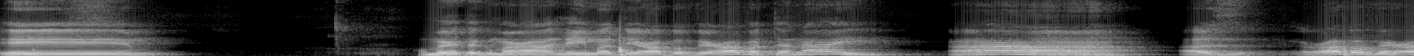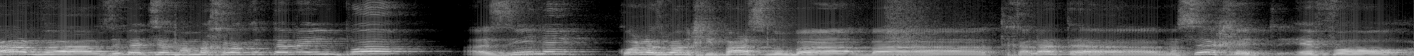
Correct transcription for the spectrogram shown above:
אה, אומרת הגמרא, לימא דרבא ורבא תנאי. אה, אז רבא ורבא זה בעצם המחלוקת תנאים פה. אז הנה, כל הזמן חיפשנו בהתחלת המסכת איפה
